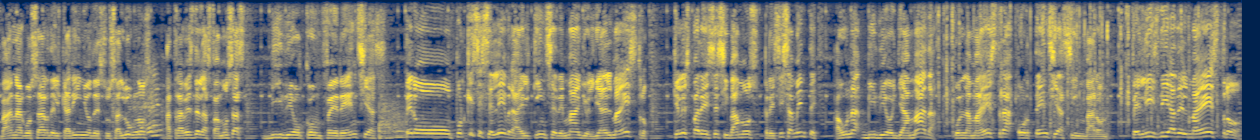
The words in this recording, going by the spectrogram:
van a gozar del cariño de sus alumnos a través de las famosas videoconferencias. Pero, ¿por qué se celebra el 15 de mayo, el Día del Maestro? ¿Qué les parece si vamos precisamente a una videollamada con la maestra Hortensia Simbarón? ¡Feliz Día del Maestro!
